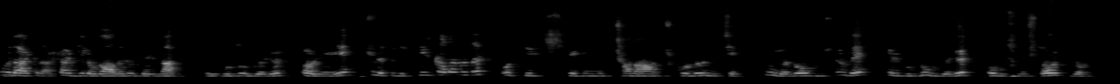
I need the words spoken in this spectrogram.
Burada arkadaşlar Gilo dağları üzerinden buzul gölü örneği. Şurası bir sirk alanıdır. O sirk dediğimiz çanağın, çukurluğun içi suyla dolmuştur ve bir buzul gölü oluşmuştur diyoruz.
